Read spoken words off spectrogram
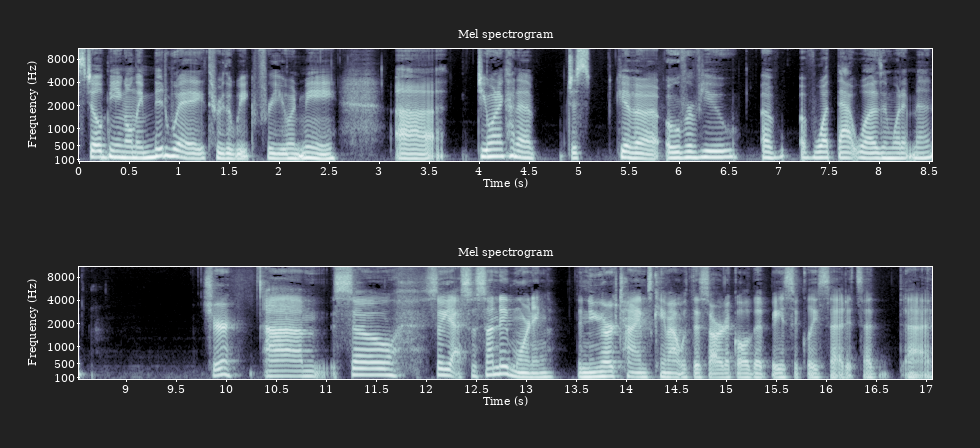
still being only midway through the week for you and me. Uh, do you want to kind of just give an overview of, of what that was and what it meant? Sure. Um, so, so yeah, so Sunday morning, the New York Times came out with this article that basically said it said uh,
